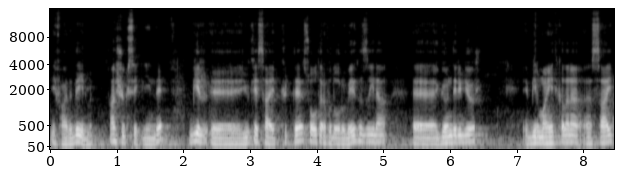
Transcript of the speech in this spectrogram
ifade değil mi? H yüksekliğinde bir e, yüke sahip kütle sol tarafa doğru v hızıyla e, gönderiliyor. E, bir manyetik alana e, sahip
